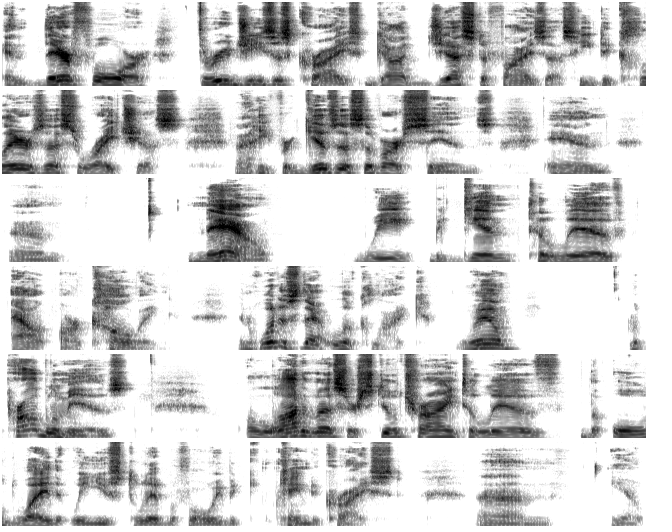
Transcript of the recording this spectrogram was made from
and therefore through Jesus Christ, God justifies us. He declares us righteous. Uh, he forgives us of our sins. And um, now we begin to live out our calling. And what does that look like? Well, the problem is a lot of us are still trying to live the old way that we used to live before we came to Christ. Um, you know,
